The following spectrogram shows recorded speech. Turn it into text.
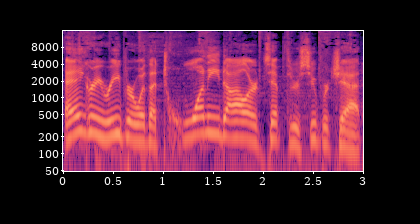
Angry Reaper with a $20 tip through Super Chat.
